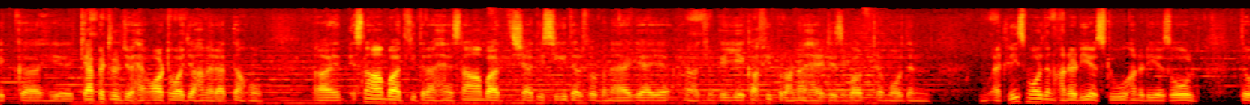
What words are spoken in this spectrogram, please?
एक ये कैपिटल जो है ऑटवा जहाँ मैं रहता हूँ इस्लामाबाद की तरह है। इस्लामाबाद शायद इसी की तरफ़ बनाया गया है। क्योंकि ये काफ़ी पुराना है। It is about more then at least more than hundred years two hundred years old तो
